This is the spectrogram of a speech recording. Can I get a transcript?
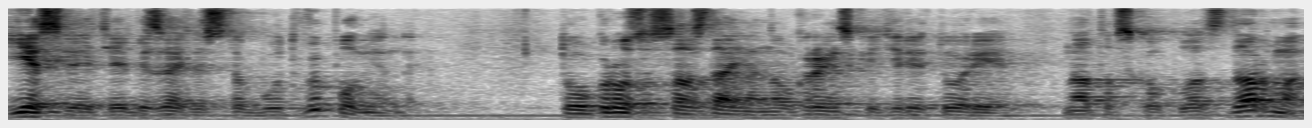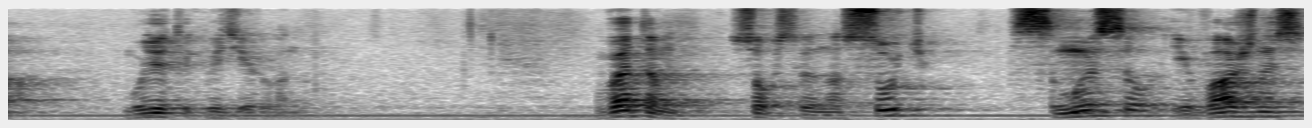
Если эти обязательства будут выполнены, то угроза создания на украинской территории натовского плацдарма будет ликвидирована. В этом, собственно, суть, смысл и важность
